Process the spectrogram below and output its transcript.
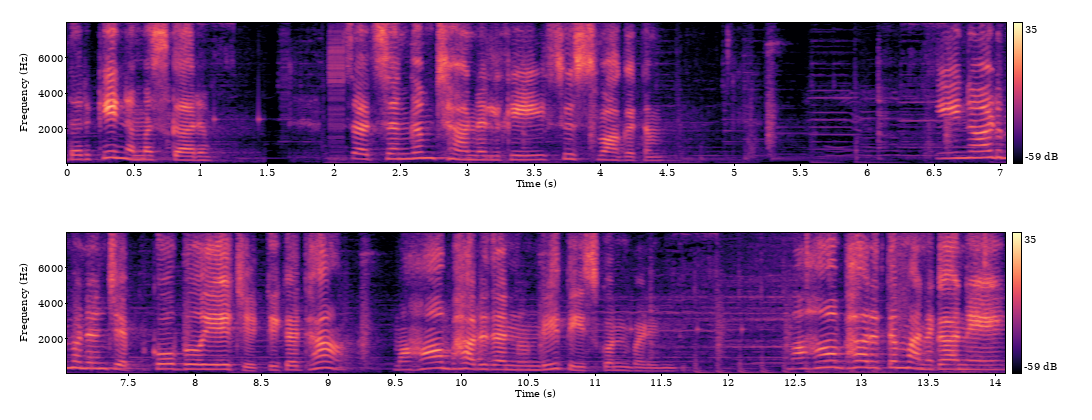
అందరికీ నమస్కారం. సత్సంగం ఛానల్కి సుస్వాగతం. ఈనాడు మనం చెప్పుకోబోయే చెట్టి కథ మహాభారతం నుండి తీసుకొనబడింది. మహాభారతం అనగానే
